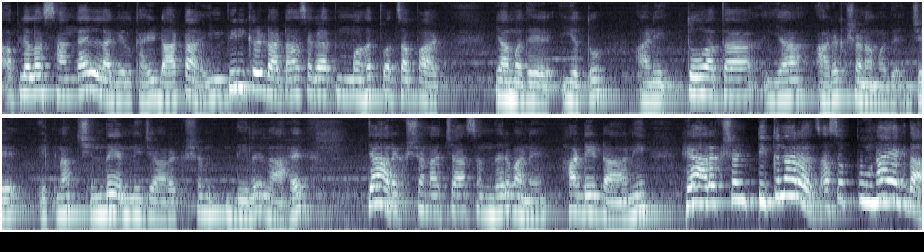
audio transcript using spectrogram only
आपल्याला सांगायला लागेल काही डाटा इम्पिरिकल डाटा हा सगळ्यात महत्त्वाचा पार्ट यामध्ये येतो. आणि तो आता या आरक्षणामध्ये जे एकनाथ शिंदे यांनी जे आरक्षण दिलेलं आहे त्या आरक्षणाच्या संदर्भाने हा डेटा आणि हे आरक्षण टिकणारच असं पुन्हा एकदा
